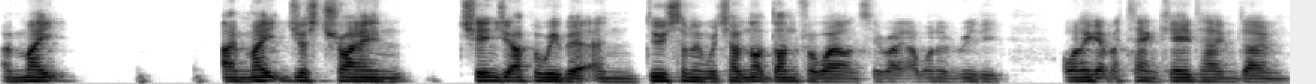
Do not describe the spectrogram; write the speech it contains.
I might, I might just try and change it up a wee bit and do something which I've not done for a while and say, right, I want to really, I want to get my 10k time down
